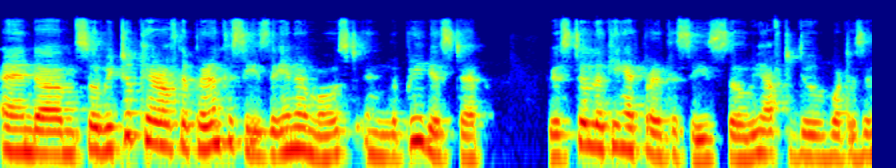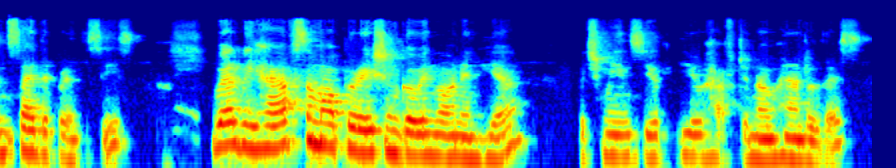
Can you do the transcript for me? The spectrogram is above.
And um, so we took care of the parentheses, the innermost, in the previous step. We're still looking at parentheses, so we have to do what is inside the parentheses. Well, we have some operation going on in here, which means you, you have to now handle this.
